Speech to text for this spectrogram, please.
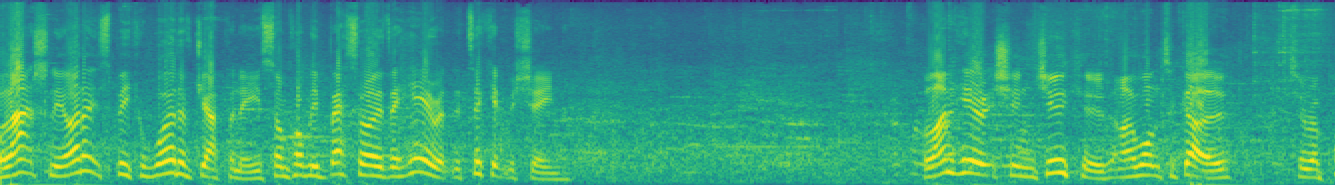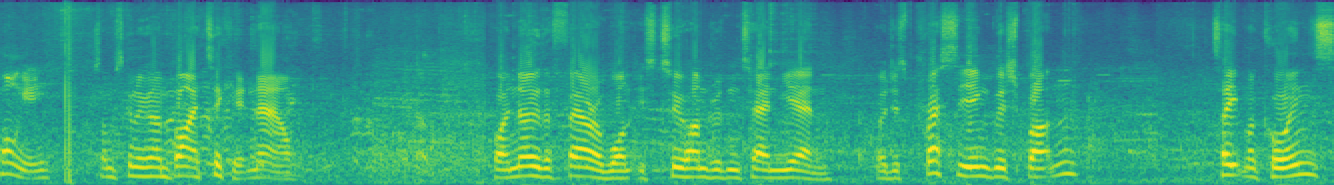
Well, actually, I don't speak a word of Japanese, so I'm probably better over here at the ticket machine. Well, I'm here at Shinjuku and I want to go to Roppongi, so I'm just going to go and buy a ticket now. I know the fare I want is 210 yen. I just press the English button, take my coins,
